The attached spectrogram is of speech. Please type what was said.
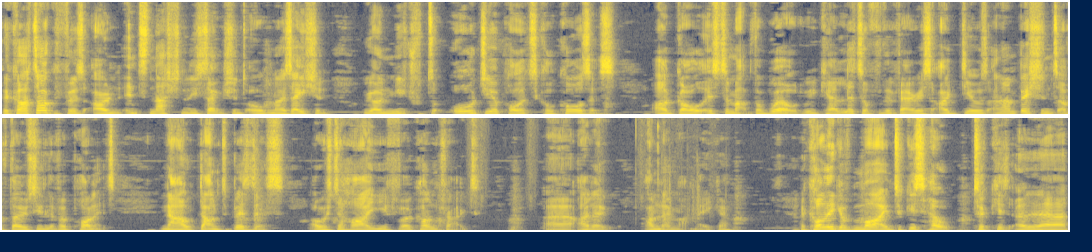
The cartographers are an internationally sanctioned organisation. We are neutral to all geopolitical causes. Our goal is to map the world. We care little for the various ideals and ambitions of those who live upon it. Now, down to business. I wish to hire you for a contract. Uh, I don't. I'm no map maker. A colleague of mine took his help, took his, uh,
